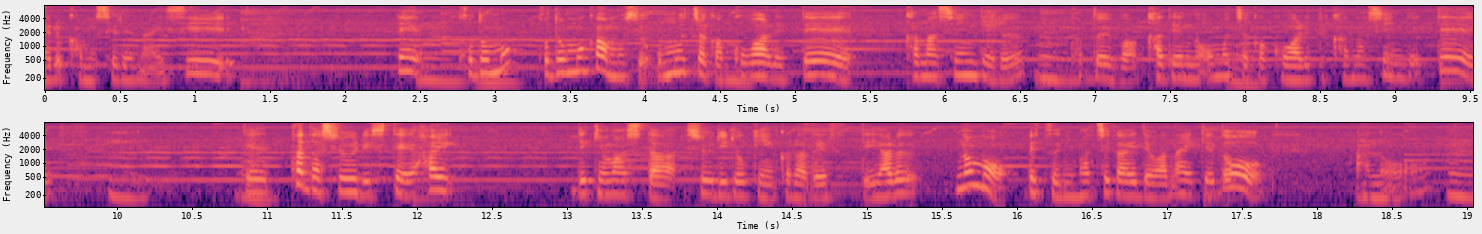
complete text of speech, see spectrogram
えるかもしれないしでうん。子供？子供がもしおもちゃが壊れて悲しんでる？うん。例えば家電のおもちゃが壊れて悲しんでてうん。でただ修理して「はいできました。修理料金いくらです」ってやるのも別に間違いではないけどあのうん。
